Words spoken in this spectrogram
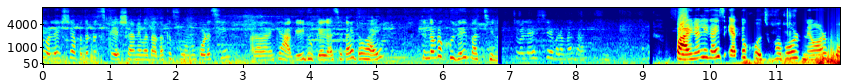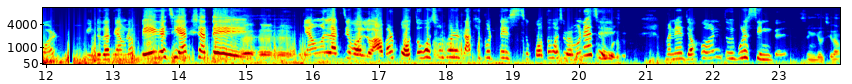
চলে এসেছি আপাতত স্টেশন এবার দাদাকে ফোন করেছি। আর নাকি আগেই ঢুকে গেছে তাই তো ভাই? কিন্তু আমরা খুঁজেই পাচ্ছি না। চলে এসেছি এবার আমরা ফাইনালি গাইস এত খোঁজ খবর নেওয়ার পর পিন্টুদাকে আমরা পেয়ে গেছি একসাথে। হ্যাঁ হ্যাঁ কেমন লাগছে বলো? আবার কত বছর পর রাখি করতে এসছো? কত বছর মনে আছে? মানে যখন তুমি পুরো সিঙ্গেল সিঙ্গেল ছিলাম।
